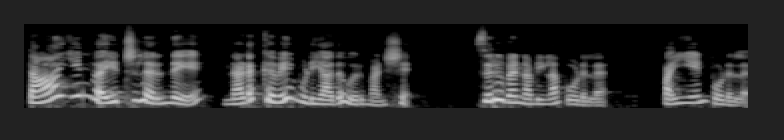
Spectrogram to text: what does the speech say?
தாயின் வயிற்றுல இருந்தே நடக்கவே முடியாத ஒரு மனுஷன். சிறுவன் அப்படின்லாம் போடல. பையன் போடல.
